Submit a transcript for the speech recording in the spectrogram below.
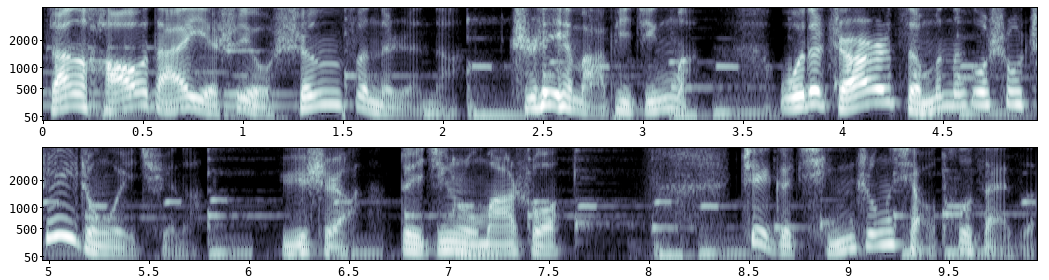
咱好歹也是有身份的人呐，职业马屁精嘛，我的侄儿怎么能够受这种委屈呢？于是啊，对金荣妈说：“这个秦钟小兔崽子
